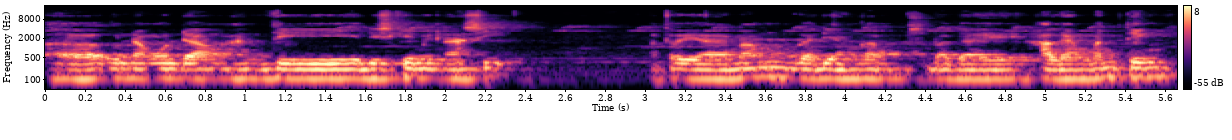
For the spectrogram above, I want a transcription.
uh, undang-undang anti diskriminasi atau ya emang nggak dianggap sebagai hal yang penting.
